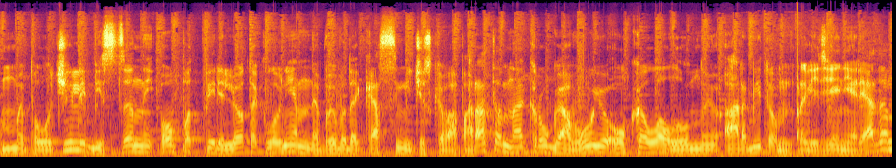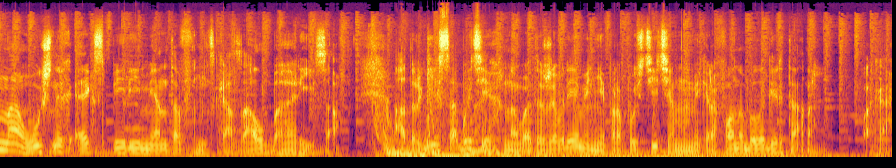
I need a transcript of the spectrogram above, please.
Мы получили бесценный опыт перелета к Луне, вывода космического аппарата на круговую окололунную орбиту, проведения ряда научных экспериментов, сказал Борисов. О других событиях, но в это же время не пропустите. У микрофона был Игорь Таннер. Пока.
